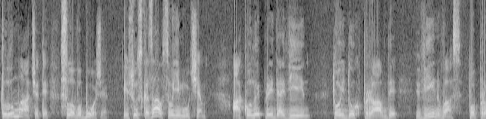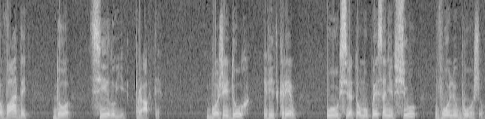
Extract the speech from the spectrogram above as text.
тлумачити Слово Боже. Ісус сказав своїм учням: а коли прийде Він, той Дух правди, Він вас попровадить до цілої правди. Божий Дух відкрив у Святому Писанні всю волю Божу.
